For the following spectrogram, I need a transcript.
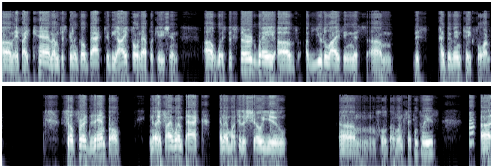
um, if I can, I'm just going to go back to the iPhone application, uh, was the third way of, of utilizing this, um, this type of intake form. So for example, you know, if I went back and I wanted to show you, um, hold on one second, please, uh,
